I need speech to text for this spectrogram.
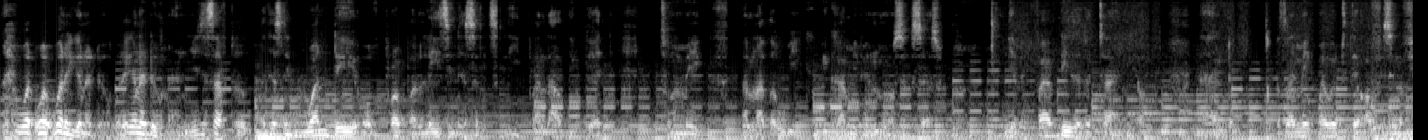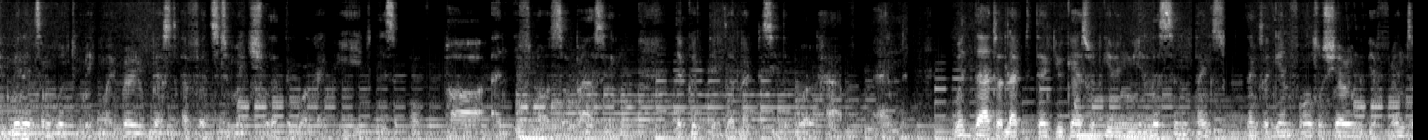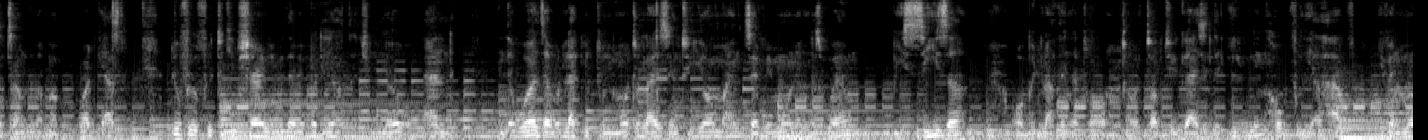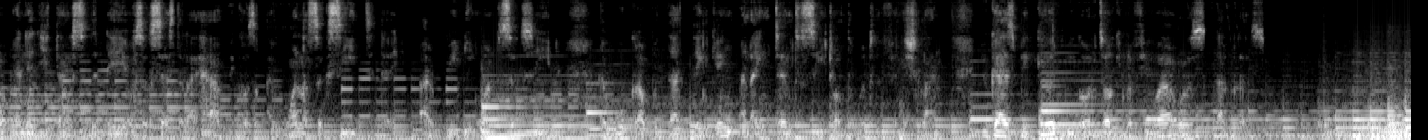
But what, what, what are you gonna do? What are you gonna do, man? You just have to. I just need one day of proper laziness and sleep, and I'll be good to make another week become even more successful. Living five days at a time, you know. And as I make my way to the office in a few minutes, I'm going to make my very best efforts to make sure that the work I create is of par and if not surpassing the good things I'd like to see the world have. And with that, I'd like to thank you guys for giving me a listen. Thanks, thanks again for also sharing with your friends and telling about the podcast. Do feel free to keep sharing it with everybody else that you know. And in the words I would like you to immortalize into your minds every morning as well, be Caesar or be nothing at all. I'll talk to you guys in the evening. Hopefully, I'll have even more energy thanks to the day of success that I have because I want to succeed today. I really want to succeed. I woke up with that thinking and I intend to see it all the way to the finish line. You guys be good. We're going to talk in a few hours. God bless.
